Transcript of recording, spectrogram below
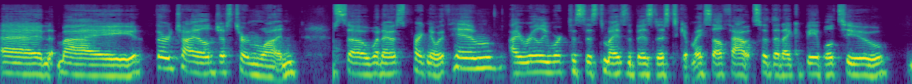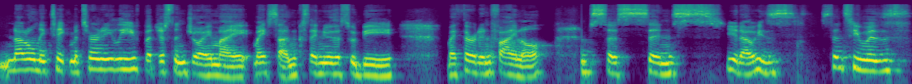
and my third child just turned one. So when I was pregnant with him, I really worked to systemize the business to get myself out so that I could be able to not only take maternity leave but just enjoy my my son because I knew this would be my third and final. So since you know he's since he was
